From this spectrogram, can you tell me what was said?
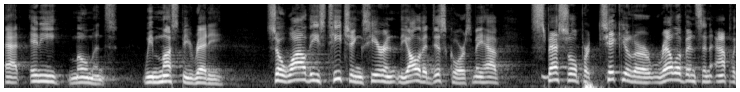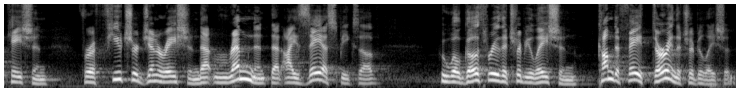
at any moment. We must be ready. So while these teachings here in the Olivet Discourse may have special, particular relevance and application for a future generation, that remnant that Isaiah speaks of, who will go through the tribulation, come to faith during the tribulation,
